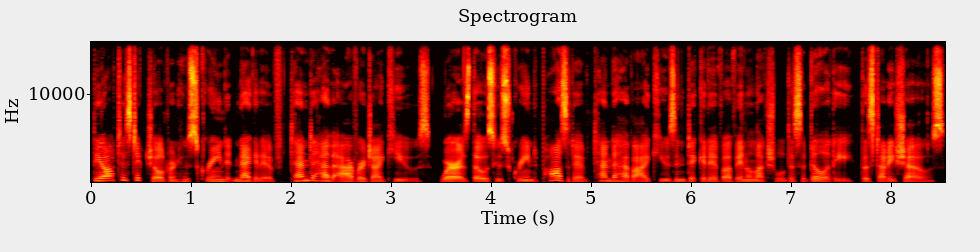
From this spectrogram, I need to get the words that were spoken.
The autistic children who screened negative tend to have average IQs, whereas those who screened positive tend to have IQs indicative of intellectual disability, the study shows.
